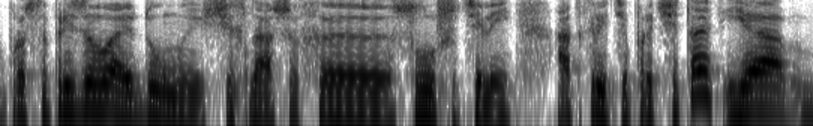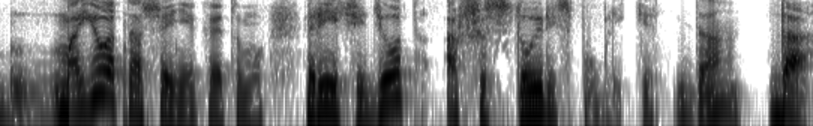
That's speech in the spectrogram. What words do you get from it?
Э, просто призываю думающих наших э, слушателей открыть и прочитать. Я, мое отношение к этому, речь идет о шестой республике. Да. Да.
